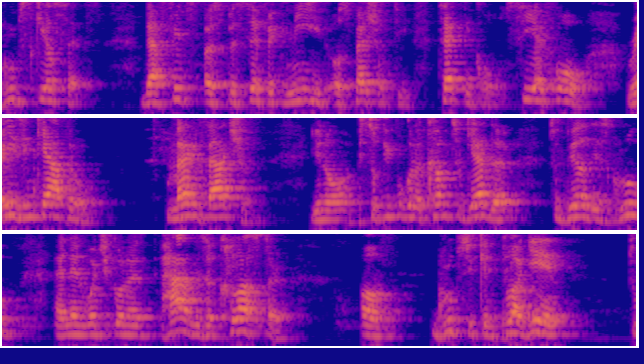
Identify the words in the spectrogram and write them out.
group skill sets that fits a specific need or specialty, technical, CFO, raising capital, manufacturing, you know, so people to come together to build this group. And then what you're to have is a cluster of groups you can plug in to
